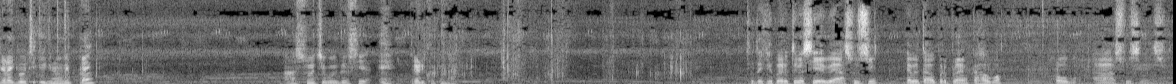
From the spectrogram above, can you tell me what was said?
गड़े कुछ इग्नोर तो देखि पारे तुमे से एबे आसुची एबे ता ऊपर हो आसुची आसू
